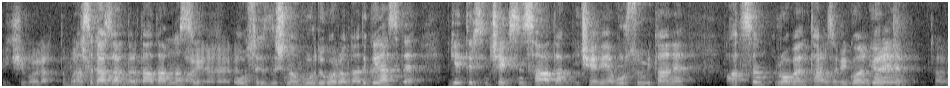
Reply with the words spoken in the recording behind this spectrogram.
İki gol attı maçı nasıl kazandırdı? Adam nasıl Aynen öyle. 18 dışına vurdu gol oldu. Hadi Gıyas'ı da getirsin çeksin sağdan içeriye vursun bir tane atsın Robben tarzı bir gol görelim. Tabii.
